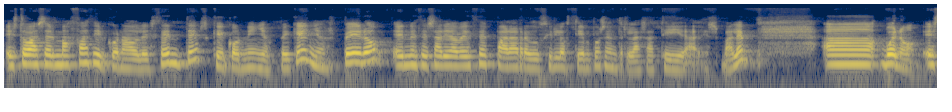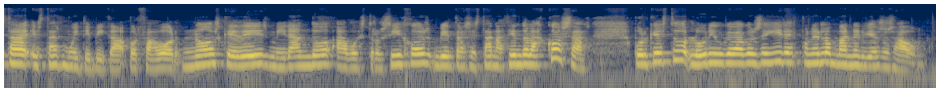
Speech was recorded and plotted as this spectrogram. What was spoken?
Esto va a ser más fácil con adolescentes que con niños pequeños, pero es necesario a veces para reducir los tiempos entre las actividades, ¿vale? Ah, bueno, esta, esta, es muy típica. Por favor, no os quedéis mirando a vuestros hijos mientras están haciendo las cosas, porque esto lo único que va a conseguir es ponerlos más nerviosos aún.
